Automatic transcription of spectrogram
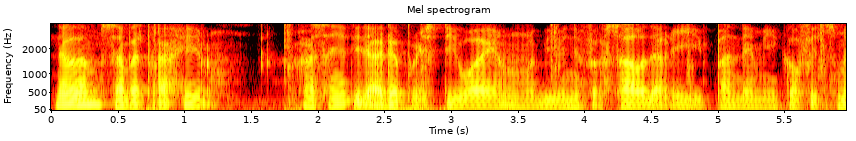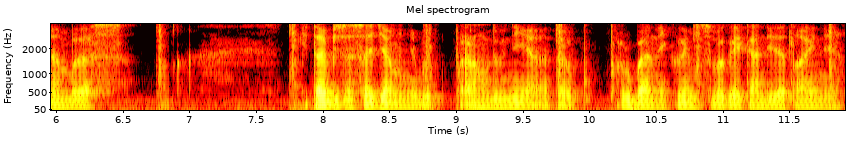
Dalam sahabat terakhir, rasanya tidak ada peristiwa yang lebih universal dari pandemi COVID-19. Kita bisa saja menyebut perang dunia atau perubahan iklim sebagai kandidat lainnya.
